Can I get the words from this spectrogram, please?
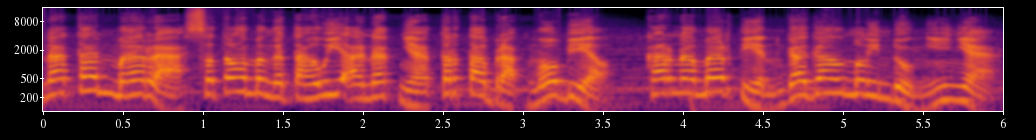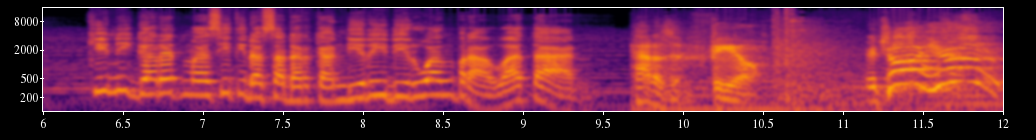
Nathan marah setelah mengetahui anaknya tertabrak mobil karena Martin gagal melindunginya. Kini Garrett masih tidak sadarkan diri di ruang perawatan. How does it feel? It's on you!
